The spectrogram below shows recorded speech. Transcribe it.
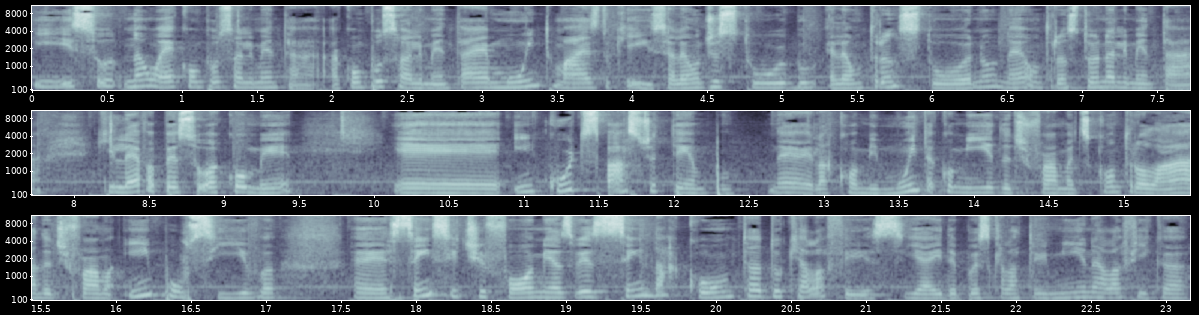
E isso não é compulsão alimentar. A compulsão alimentar é muito mais do que isso. Ela é um distúrbio, ela é um transtorno, né? um transtorno alimentar que leva a pessoa a comer é, em curto espaço de tempo. Né? Ela come muita comida de forma descontrolada, de forma impulsiva, é, sem sentir fome, às vezes sem dar conta do que ela fez. E aí, depois que ela termina, ela fica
